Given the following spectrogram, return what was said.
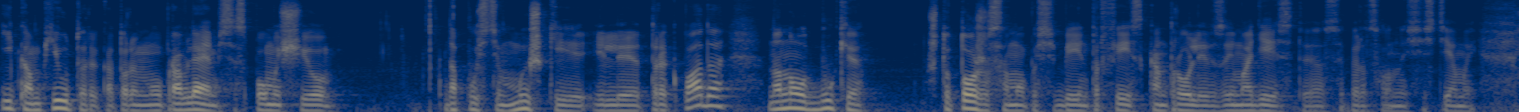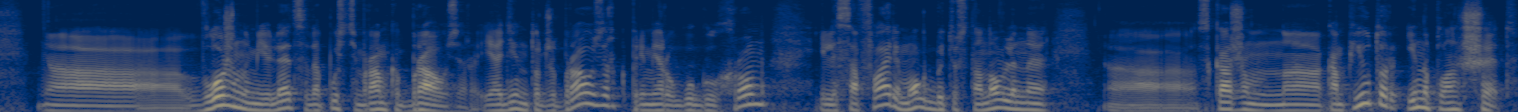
и компьютеры, которыми мы управляемся с помощью, допустим, мышки или трекпада на ноутбуке, что тоже само по себе интерфейс контроля и взаимодействия с операционной системой. А, вложенными является, допустим, рамка браузера. И один и тот же браузер, к примеру, Google Chrome или Safari, могут быть установлены, а, скажем, на компьютер и на планшет.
